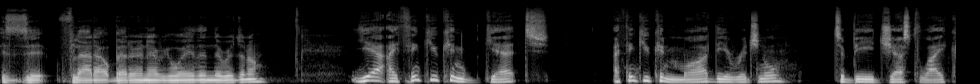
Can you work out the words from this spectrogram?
Is it flat out better in every way than the original? Yeah, I think you can get. I think you can mod the original to be just like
